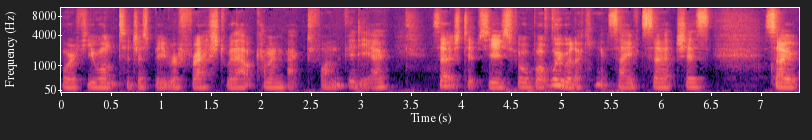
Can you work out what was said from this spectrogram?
or if you want to just be refreshed without coming back to find the video. Search tips useful but we were looking at saved searches. So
